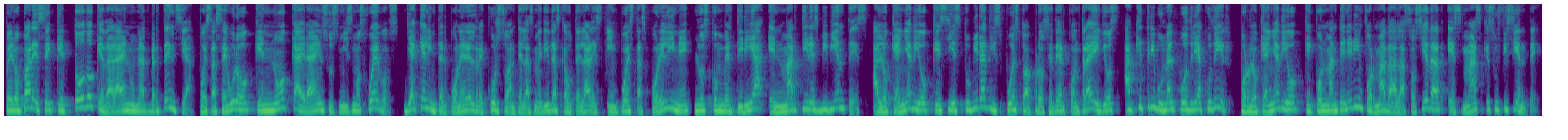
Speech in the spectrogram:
Pero parece que todo quedará en una advertencia, pues aseguró que no caerá en sus mismos juegos, ya que al interponer el recurso ante las medidas cautelares impuestas por el INE, los convertiría en mártires vivientes, a lo que añadió que si estuviera dispuesto a proceder contra ellos, ¿a qué tribunal podría acudir? Por lo que añadió que con mantener informada a la sociedad es más que suficiente.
